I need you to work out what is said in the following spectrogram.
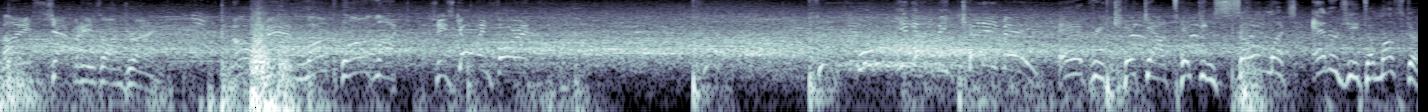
Nice Japanese drag. Oh, man, low clothesline. She's going for it. You gotta be kidding me. Every kick out taking so much energy to muster.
